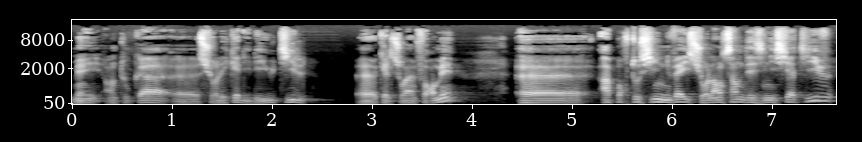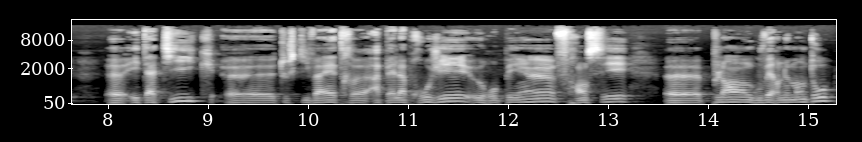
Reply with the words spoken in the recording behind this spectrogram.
mais en tout cas euh, sur lesquels il est utile euh, qu'elle soit informée. Euh, apporte aussi une veille sur l'ensemble des initiatives euh, étatiques, euh, tout ce qui va être appel à projets européens, français, plans gouvernementaux,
